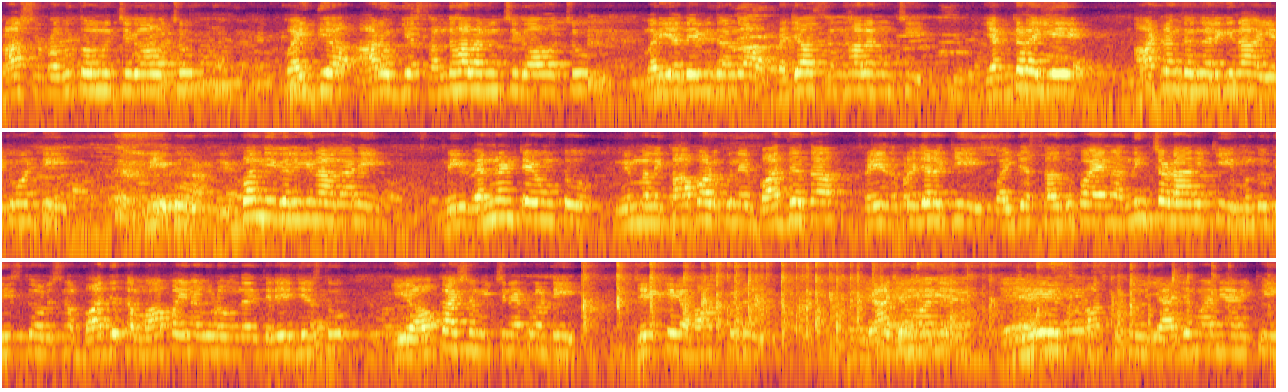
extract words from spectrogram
రాష్ట్ర ప్రభుత్వం నుంచి కావచ్చు వైద్య ఆరోగ్య సంఘాల నుంచి కావచ్చు మరి అదేవిధంగా ప్రజా సంఘాల నుంచి ఎక్కడ ఏ ఆటంకం కలిగినా ఎటువంటి మీకు ఇబ్బంది కలిగినా కానీ మీ వెన్నంటే ఉంటూ మిమ్మల్ని కాపాడుకునే బాధ్యత పేద ప్రజలకి వైద్య సదుపాయాన్ని అందించడానికి ముందుకు తీసుకోవాల్సిన బాధ్యత మా పైన కూడా ఉందని తెలియజేస్తూ ఈ అవకాశం ఇచ్చినటువంటి జేకే హాస్పిటల్ యాజమాన్యం జేఎస్ హాస్పిటల్ యాజమాన్యానికి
